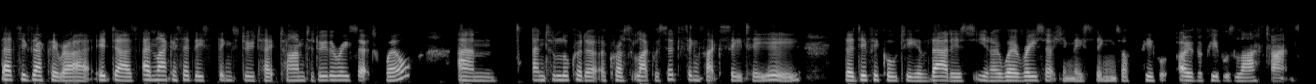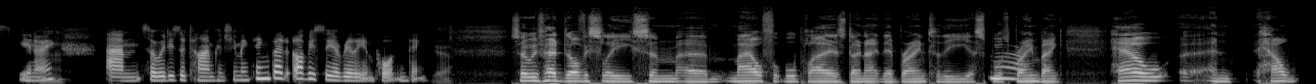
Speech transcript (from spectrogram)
That's exactly right. It does. And like I said, these things do take time to do the research well. Um, and to look at it across, like we said, things like CTE, the difficulty of that is, you know, we're researching these things off people over people's lifetimes, you know. Um, so it is a time consuming thing, but obviously a really important thing. Yeah. So we've had obviously some um, male football players donate their brain to the uh, Sports Brain Bank. How uh, and how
